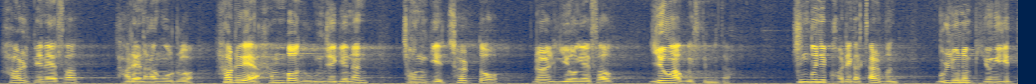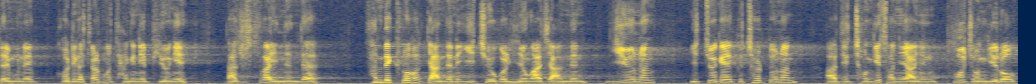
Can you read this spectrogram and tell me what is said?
하얼빈에서 다렌항으로 하루에 한 번 움직이는 전기 철도를 이용해서 이용하고 있습니다. 충분히 거리가 짧은 물류는 비용이기 때문에 거리가 짧으면 당연히 비용이 낮을 수가 있는데 300km밖에 안 되는 이 지역을 이용하지 않는 이유는 이쪽에 그 철도는 아직 전기선이 아닌 부전기로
